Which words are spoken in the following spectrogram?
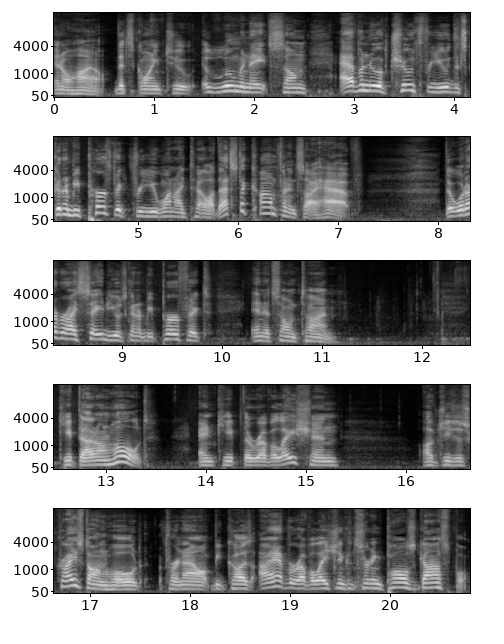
in Ohio that's going to illuminate some avenue of truth for you that's going to be perfect for you when I tell it. That's the confidence I have that whatever I say to you is going to be perfect in its own time. Keep that on hold and keep the revelation of Jesus Christ on hold for now because I have a revelation concerning Paul's gospel.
